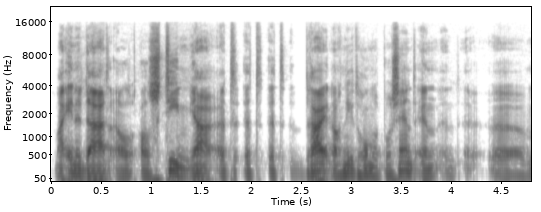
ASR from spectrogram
Maar inderdaad, als, als team, ja, het, het, het draait nog niet 100%. En eh, ehm,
